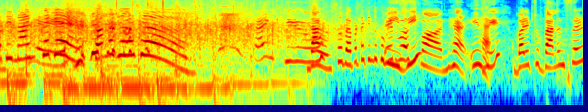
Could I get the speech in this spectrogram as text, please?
49 second congratulations thank you দারুণ। সো ব্যাপারটা কিন্তু খুব ইজি fun, হ্যাঁ ইজি বাট একটু ব্যালেন্সের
